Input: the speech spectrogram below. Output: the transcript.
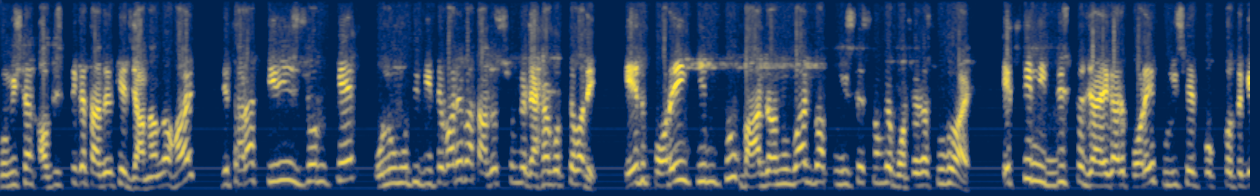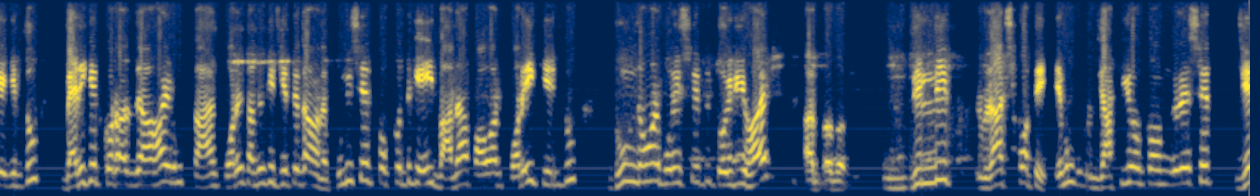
কমিশন অফিস থেকে তাদেরকে জানানো হয় যে তারা তিরিশ জনকে অনুমতি দিতে পারে বা তাদের সঙ্গে দেখা করতে পারে। এরপরেই কিন্তু বাদ অনুবাদ বা পুলিশের সঙ্গে বচসা শুরু হয়। একটি নির্দিষ্ট জায়গার পরে পুলিশের পক্ষ থেকে কিন্তু ব্যারিকেড করা দেওয়া হয় এবং তারপরে তাদেরকে যেতে দেওয়া হয়। পুলিশের পক্ষ থেকে এই বাধা পাওয়ার পরেই কিন্তু ধুমধামার পরিস্থিতি তৈরি হয় দিল্লির রাজপথে এবং জাতীয় কংগ্রেসের যে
